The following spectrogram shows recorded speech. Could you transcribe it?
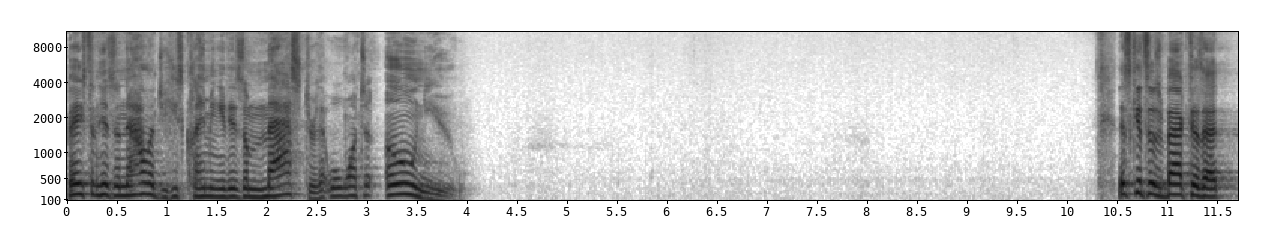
Based on his analogy, he's claiming it is a master that will want to own you. This gets us back to that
